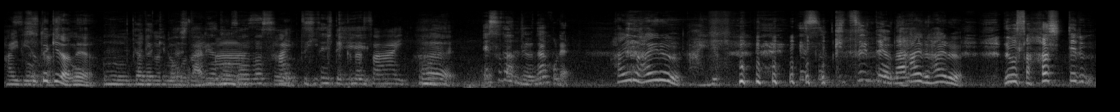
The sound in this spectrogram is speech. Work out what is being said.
入り素敵だね。う、うん、いただきました。ありがとうございます。はい。ぜひ来てください。うん。はい。S なんだよなこれ。入る入る。入る。S きついんだよな。入る入る。でもさ走ってる。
